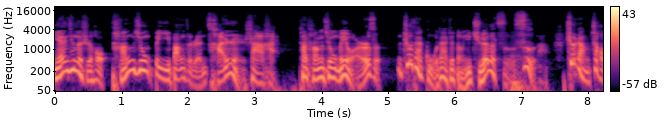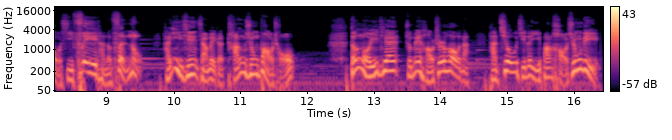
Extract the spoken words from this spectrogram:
年轻的时候，堂兄被一帮子人残忍杀害，他堂兄没有儿子，这在古代就等于绝了子嗣啊。这让赵熙非常的愤怒。他一心想为这堂兄报仇，等某一天准备好之后呢，他纠集了一帮好兄弟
